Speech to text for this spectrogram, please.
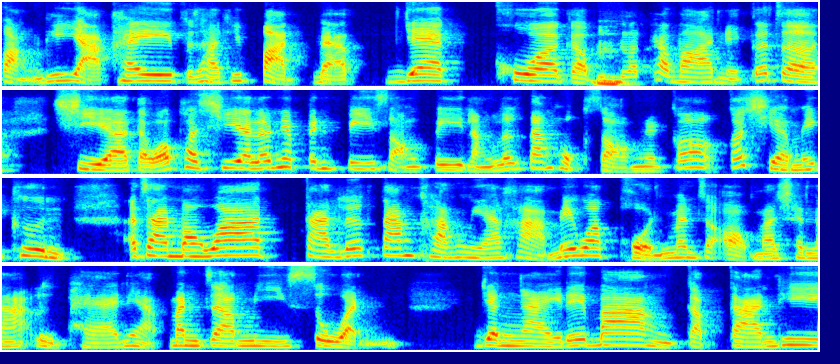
ฝั่งที่อยากให้ประชาธิปัตย์แบบแยกขั้วกับรัฐบาลเนี่ยก็จะเชียร์แต่ว่าพอเชียร์แล้วเนี่ยเป็นปี 2 ปีหลังเลือกตั้ง 62เนี่ยก็ก็เชียร์ไม่ขึ้น อาจารย์มองว่าการเลือกตั้งครั้งนี้ค่ะ ไม่ว่าผลมันจะออกมาชนะหรือแพ้เนี่ยมันจะมีส่วนยังไงได้บ้างกับการที่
